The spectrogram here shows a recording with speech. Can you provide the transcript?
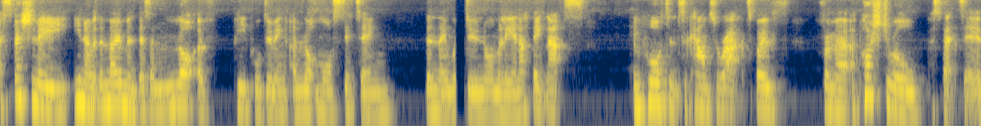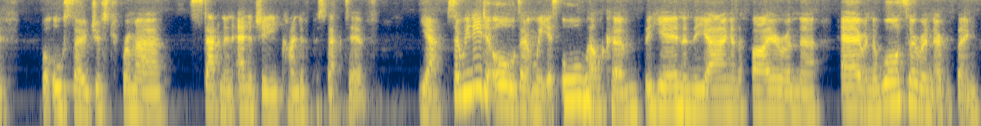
especially you know at the moment there's a lot of people doing a lot more sitting than they would do normally, and I think that's important to counteract both from a, a postural perspective, but also just from a stagnant energy kind of perspective. Yeah, so we need it all, don't we? It's all welcome the yin and the yang and the fire and the air and the water and everything.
